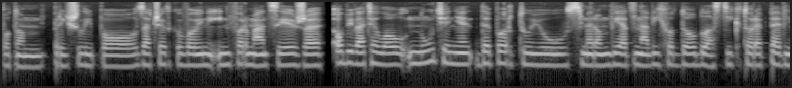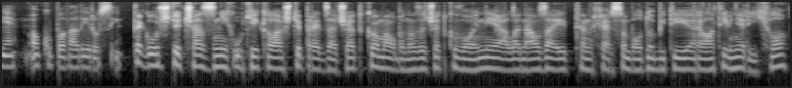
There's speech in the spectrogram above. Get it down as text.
potom prišli po začiatku vojny informácie, že obyvateľov nútene deportujú smerom viac na východ do oblastí, ktoré pevne okupovali Rusy. Tak určite čas z nich utekala ešte pred začiatkom alebo na začiatku vojny, ale naozaj ten Cherson bol dobitý relatívne rýchlo,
